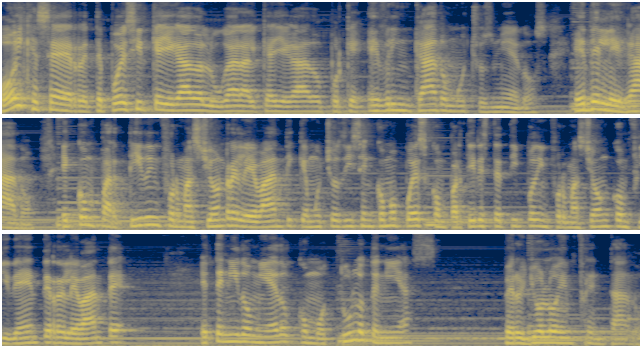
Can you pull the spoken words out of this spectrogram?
Hoy GCR te puedo decir que he llegado al lugar al que ha llegado porque he brincado muchos miedos, he delegado, he compartido información relevante y que muchos dicen, ¿cómo puedes compartir este tipo de información confidente, relevante? He tenido miedo como tú lo tenías, pero yo lo he enfrentado.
